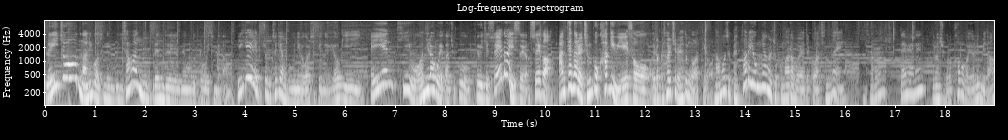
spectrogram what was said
레이저는 아닌 것 같은데 뭐 이상한 브랜드명으로 들어가 있습니다. 이게 좀 특이한 부분이라고 할 수 있겠네요. 여기 ANT1이라고 해가지고 여기 이제 쇠가 있어요. 쇠가 안테나를 증폭하기 위해서 이렇게 설치를 해둔 것 같아요. 나머지 배터리 용량을 조금 알아봐야 될 것 같은데 이거를 떼면은 이런 식으로 커버가 열립니다.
